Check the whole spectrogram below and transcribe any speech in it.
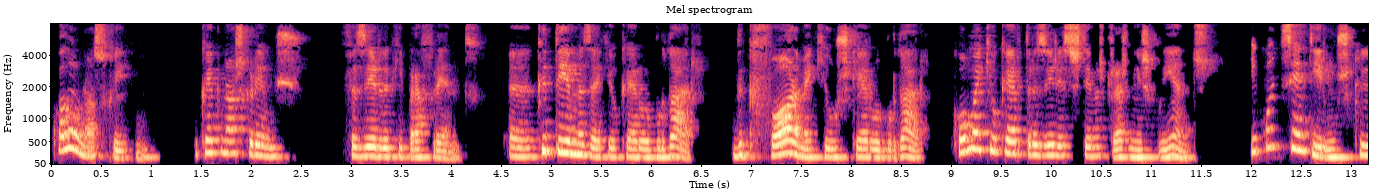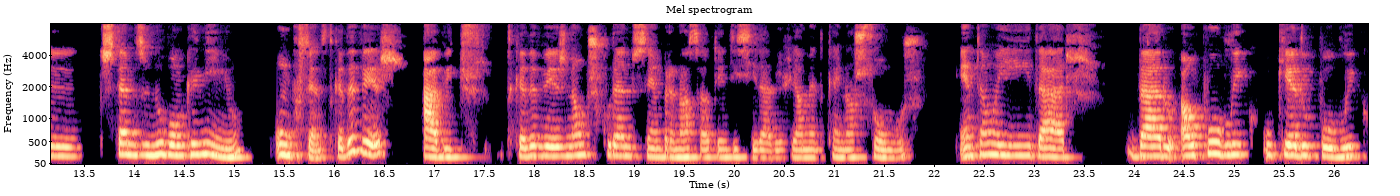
Qual é o nosso ritmo? O que é que nós queremos fazer daqui para a frente? Uh, que temas é que eu quero abordar? De que forma é que eu os quero abordar? Como é que eu quero trazer esses temas para as minhas clientes? E quando sentirmos que estamos no bom caminho, 1% de cada vez, hábitos de cada vez, não descurando sempre a nossa autenticidade e realmente quem nós somos, então aí dar, dar ao público o que é do público.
